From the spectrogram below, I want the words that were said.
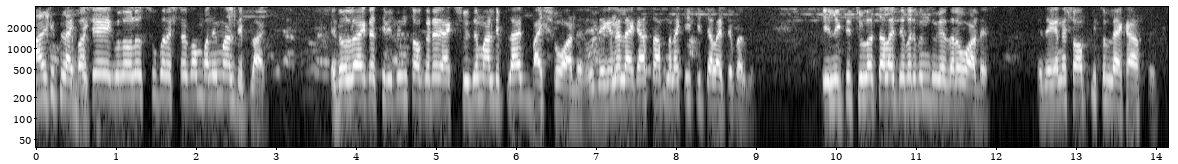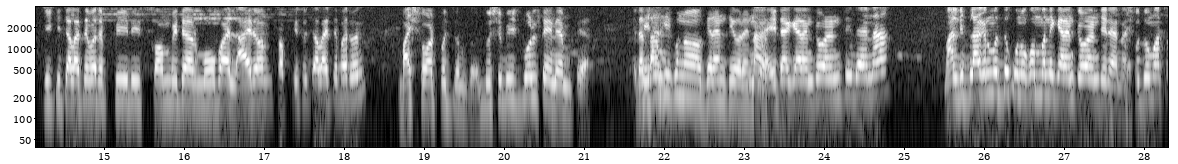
মাল্টিপ্লাগ পাশে এগুলো হলো সুপার স্টার কোম্পানি মাল্টিপ্লাগ এটা হলো একটা থ্রি পিন সকেটের এক সুইচের মাল্টিপ্লাগ বাইশশো ওয়ার্ডের এই যেখানে লেখা আছে আপনারা কি কি চালাইতে পারবেন? ইলেকট্রিক চুলা চালাইতে পারবেন দুই হাজার ওয়ার্ডের এই যেখানে সব কিছু লেখা আছে। কি কি চালাতে পারে ফ্রিজ কম্পিউটার মোবাইল আয়রন সবকিছু চালাইতে পারবেন বাইশশো ওয়াট পর্যন্ত। দুশো বিশ ভোল্ট টেন এম্পিয়ার এটার কি কোনো গ্যারান্টি ওয়ারেন্টি না এটা গ্যারান্টি ওয়ারেন্টি দেয় না। মাল্টিপ্লাগের মধ্যে কোনো কোম্পানি গ্যারান্টি ওয়ারেন্টি দেয় না শুধুমাত্র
